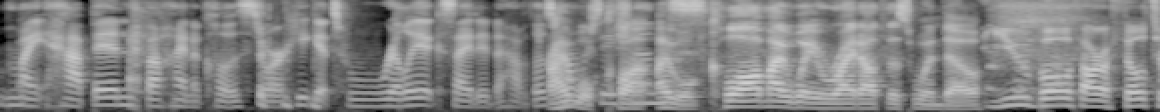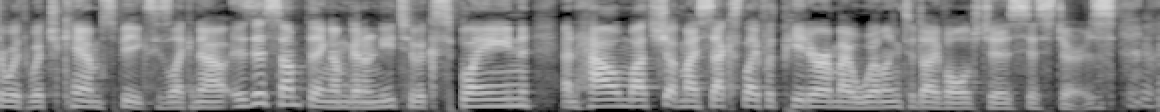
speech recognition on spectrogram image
might happen behind a closed door. He gets really excited to have those I will conversations. claw. I will claw my way right out this window. You both are a filter with which Cam speaks. He's like, now, is this something I'm going to need to explain? And how much of my sex life with Peter am I willing to divulge to his sisters?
